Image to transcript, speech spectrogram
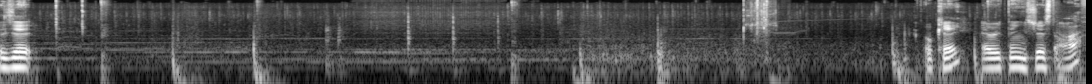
Is it? Okay, everything's just off.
